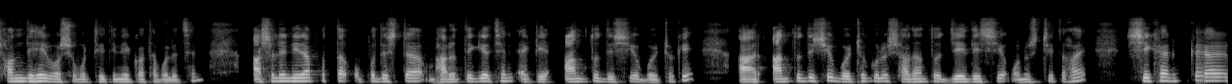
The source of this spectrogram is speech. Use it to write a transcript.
সন্দেহের বশবর্তী তিনি কথা বলেছেন। আসলে নিরাপত্তা উপদেষ্টা ভারতে গিয়েছেন একটি আন্তদেশীয় বৈঠকে। আর আন্তদেশীয় বৈঠকগুলো সাধারণত যে দেশে অনুষ্ঠিত হয় সেখানকার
